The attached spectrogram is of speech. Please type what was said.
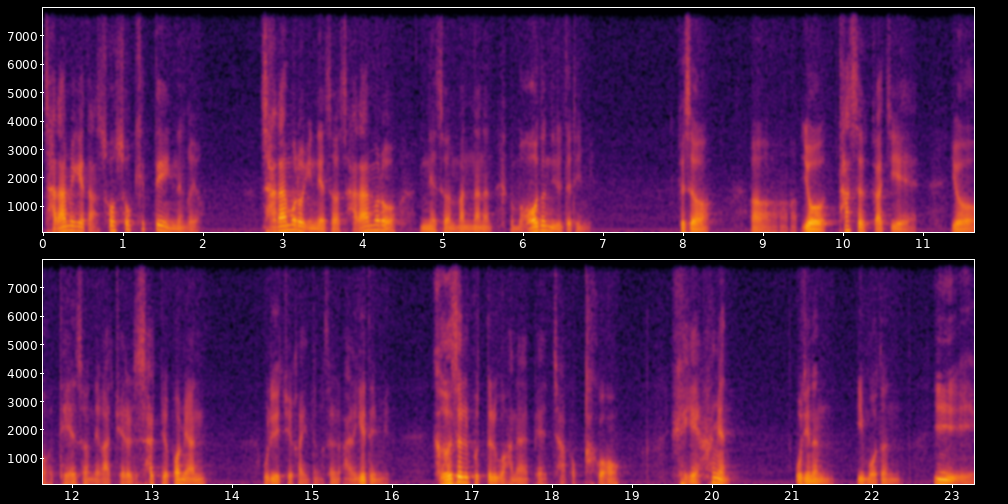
사람에게 다 소속되어 있는 거요. 사람으로 인해서 사람으로 인해서 만나는 그 모든 일들입니다. 그래서 어, 요 다섯 가지의 요 대해서 내가 죄를 살펴보면 우리의 죄가 있는 것을 알게 됩니다. 그것을 붙들고 하나님 앞에 자복하고 회개하면 우리는 이 모든 이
